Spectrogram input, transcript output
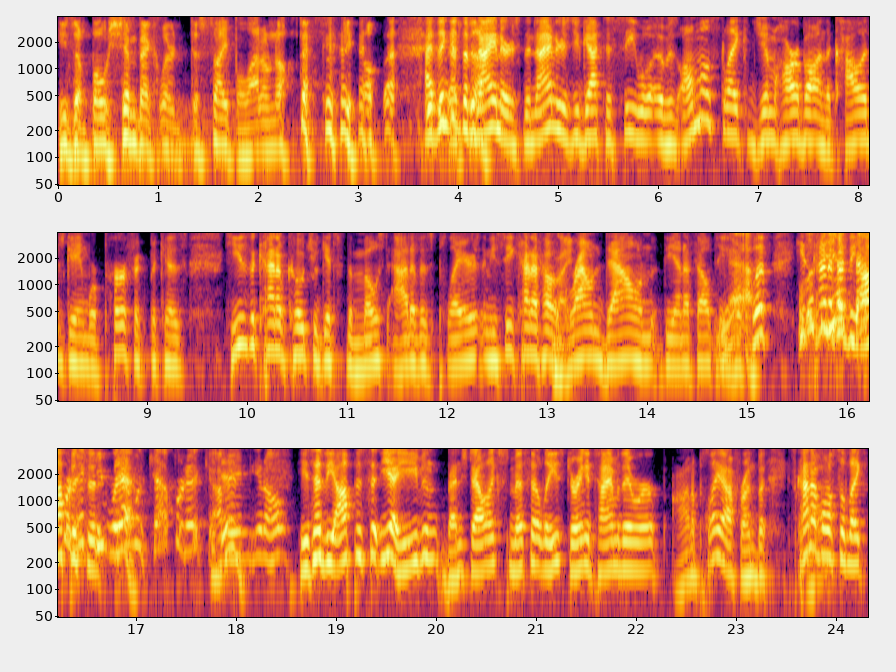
he's a Bo Schembechler disciple. I don't know if that's you know. I think of the a, Niners. The Niners, you got to see. Well, it was almost like Jim Harbaugh in the college game were perfect because he's the kind of coach who gets the most out of his players, and you see kind of how right. it ground down the NFL team. Yeah. Cliff, he's well, listen, kind of had, had the Kaepernick. opposite. He ran yeah. with Kaepernick. He I did. mean, you know, he's had the opposite. Yeah, he even benched Alex Smith at least during a time they were on a playoff run. But it's kind yeah. of also like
